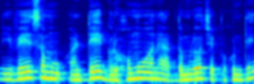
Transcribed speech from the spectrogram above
నివేశము అంటే గృహము అనే అర్థంలో చెప్పుకుంటే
